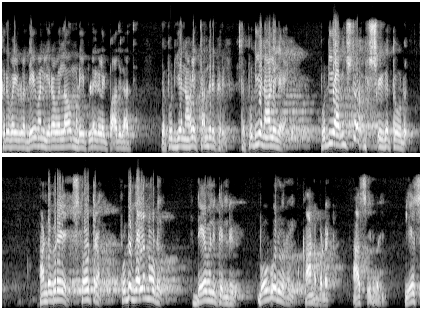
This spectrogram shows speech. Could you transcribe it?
கிருபையுள்ள தேவன் இரவெல்லாம் உடைய பிள்ளைகளை பாதுகாத்து இந்த புதிய நாளை தந்திருக்கிறேன் இந்த புதிய நாளில் புதிய அபிஷ்ட அபிஷேகத்தோடு ஆண்டவரே ஸ்தோத்திரம் புது பலனோடு தேவனுக்கென்று ஒவ்வொருவரும் காணப்படட்டும். ஆசீர்வதியும் இயேசு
